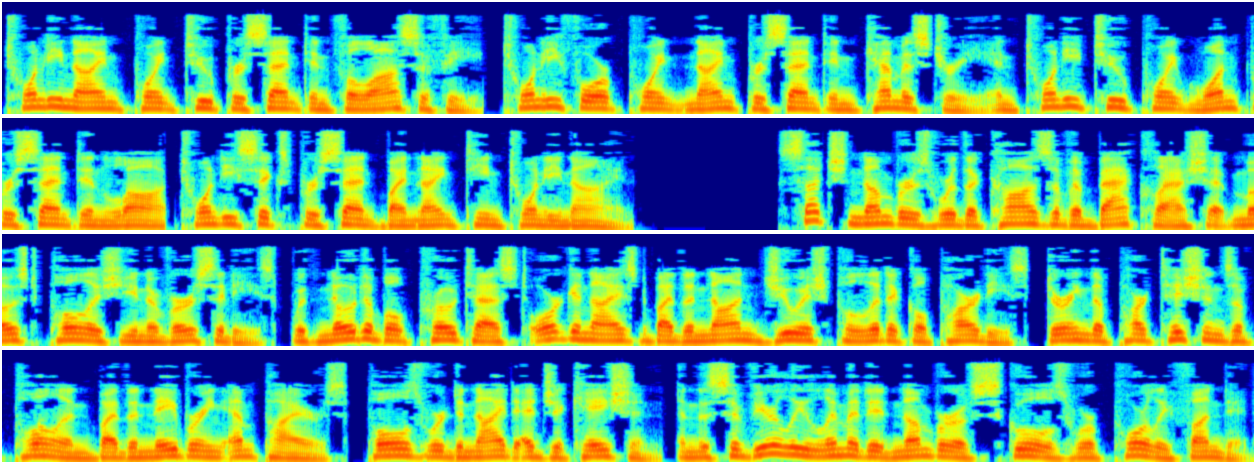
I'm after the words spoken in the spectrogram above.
29.2% in philosophy, 24.9% in chemistry and 22.1% in law 26% by 1929. Such numbers were the cause of a backlash at most Polish universities, with notable protest organized by the non-Jewish political parties. During the partitions of Poland by the neighboring empires, Poles were denied education, and the severely limited number of schools were poorly funded.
